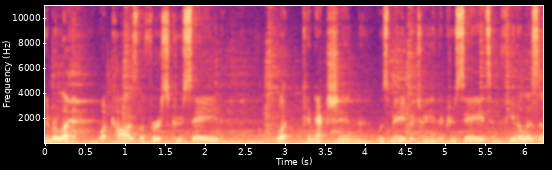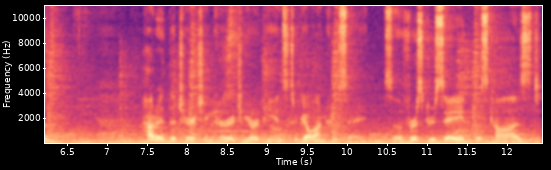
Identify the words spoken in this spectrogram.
Number 11, what caused the First Crusade? What connection was made between the Crusades and feudalism? How did the church encourage Europeans to go on crusade? So the First Crusade was caused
